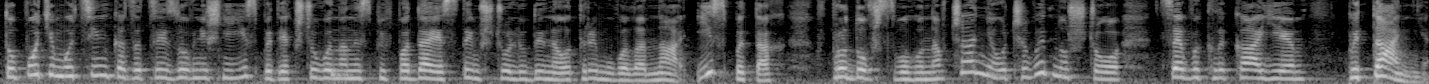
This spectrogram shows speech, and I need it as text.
то потім оцінка за цей зовнішній іспит, якщо вона не співпадає з тим, що людина отримувала на іспитах впродовж свого навчання, очевидно, що це викликає питання.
